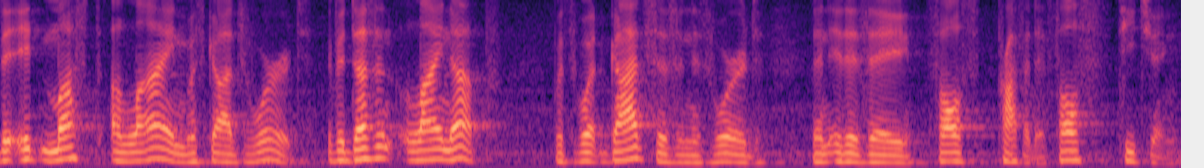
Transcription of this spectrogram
that it must align with God's Word. If it doesn't line up with what God says in His Word, then it is a false prophet, a false teaching.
